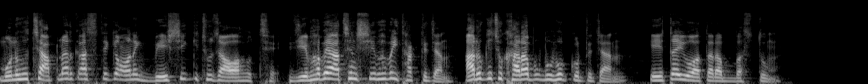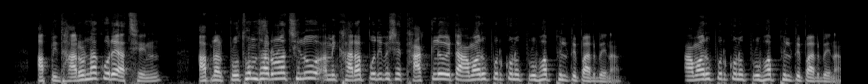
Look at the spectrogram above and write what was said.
মনে হচ্ছে আপনার কাছ থেকে অনেক বেশি কিছু যাওয়া হচ্ছে। যেভাবে আছেন সেভাবেই থাকতে চান, আরও কিছু খারাপ উপভোগ করতে চান। এটাই অতারাব্বাস্তুম আপনি ধারণা করে আছেন, আপনার প্রথম ধারণা ছিল, আমি খারাপ পরিবেশে থাকলেও এটা আমার উপর কোনো প্রভাব ফেলতে পারবে না। আমার উপর কোনো প্রভাব ফেলতে পারবে না।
